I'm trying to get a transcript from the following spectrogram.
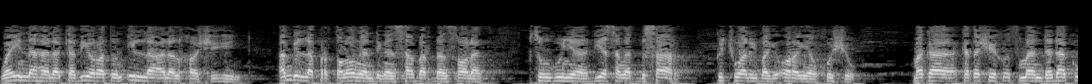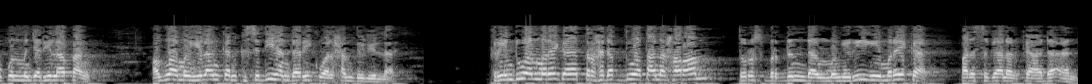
wa innaha lakabiratun illa 'alal khashiin. Ambillah pertolongan dengan sabar dan salat. Sungguhnya dia sangat besar kecuali bagi orang yang khusyuk. Maka kata Syekh Utsman dadaku pun menjadi lapang. Allah menghilangkan kesedihan dariku alhamdulillah. Kerinduan mereka terhadap dua tanah haram terus berdendang mengiringi mereka pada segala keadaan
